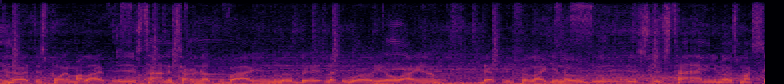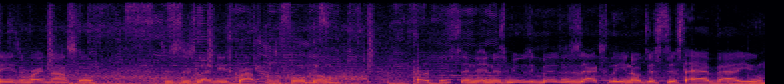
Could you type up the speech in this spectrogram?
you know, at this point in my life, it's time to turn up the volume a little bit, let the world hear who I am. Definitely feel like, you know, it's, it's time, you know, it's my season right now. So just, just letting these crops come to full bloom. Purpose in, in this music business is actually, you know, just, just to add value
